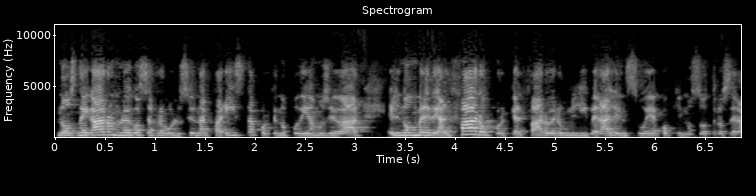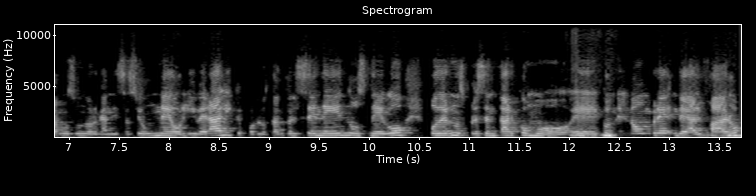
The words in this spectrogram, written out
nos negaron luego ser Revolución Alfarista porque no podíamos llevar el nombre de Alfaro porque Alfaro era un liberal en su época y nosotros éramos una organización neoliberal y que por lo tanto el CNE nos negó podernos presentar como eh, con el nombre de Alfaro.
